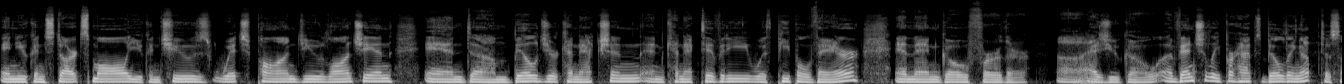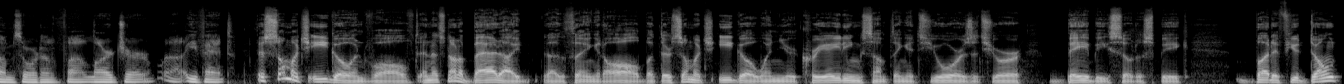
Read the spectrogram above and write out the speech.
and you can start small. You can choose which pond you launch in and um, build your connection and connectivity with people there, and then go further. Uh, mm-hmm. as you go, eventually perhaps building up to some sort of uh, larger uh, event. There's so much ego involved, and it's not a bad uh, thing at all, but there's so much ego when you're creating something. It's yours, it's your baby, so to speak. But if you don't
